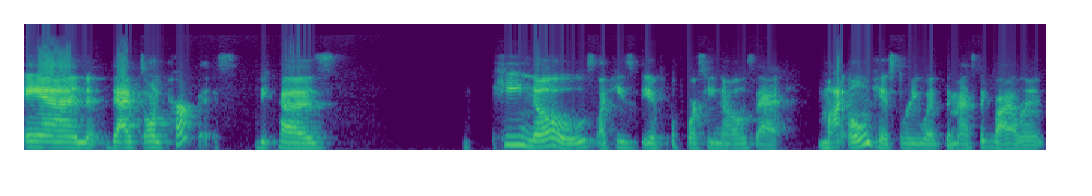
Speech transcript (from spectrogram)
And that's on purpose because he knows, like he's, if of course he knows that my own history with domestic violence,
